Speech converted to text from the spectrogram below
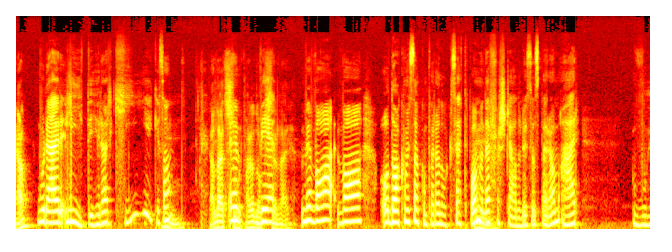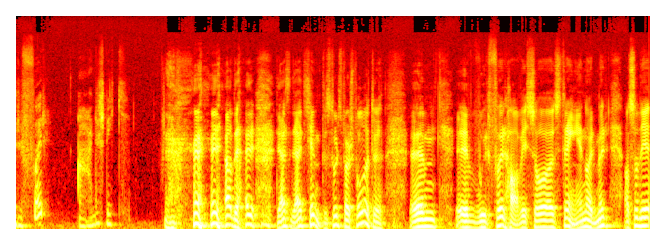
Ja. Hvor det er lite hierarki, ikke sant? Mm. Ja, det er et stort eh, paradoks ved, der. Ved hva, hva, og da kan vi snakke om paradokset etterpå, mm. men det første jeg hadde lyst til å spørre om, er hvorfor er det slik? ja, det er, det, er, det er, et kjempestort spørsmål, vet du. Um, hvorfor har vi så strenge normer? Altså, det,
